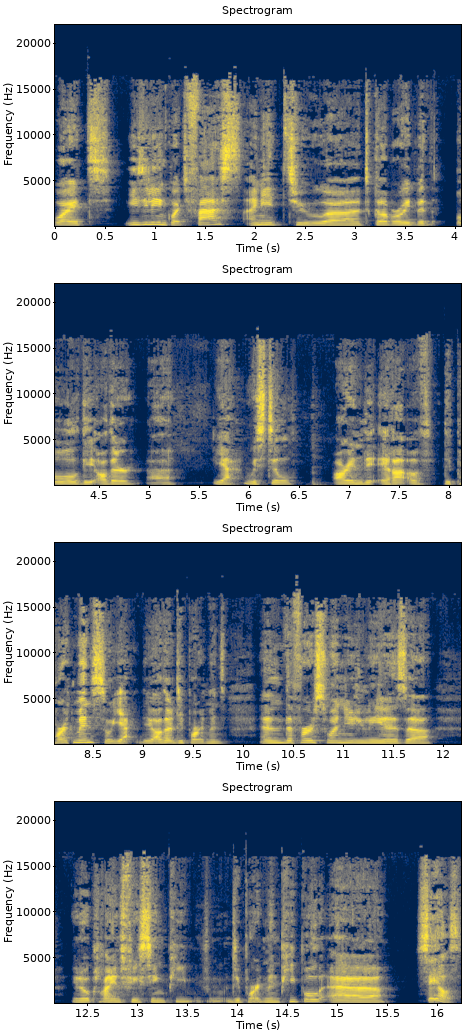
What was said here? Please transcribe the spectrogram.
quite easily and quite fast, I need to, uh, to collaborate with all the other, uh, yeah, we still are in the era of departments. So yeah, the other departments. And the first one usually is, uh, you know, client facing pe- department people, uh, sales.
